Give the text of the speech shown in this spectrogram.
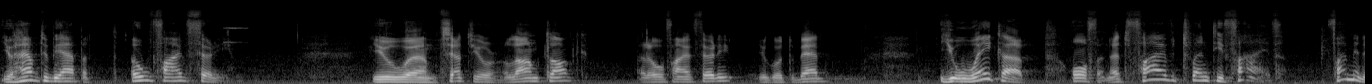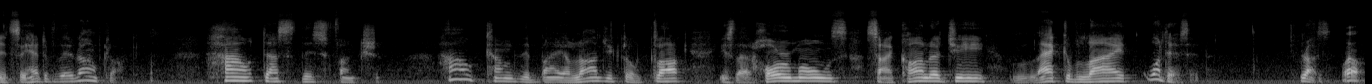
You have to be up at 0530. You um, set your alarm clock at 0530, you go to bed. You wake up often at 5.25, five minutes ahead of the alarm clock. How does this function? How come the biological clock, is that hormones, psychology, lack of light? What is it? Russ. Well,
